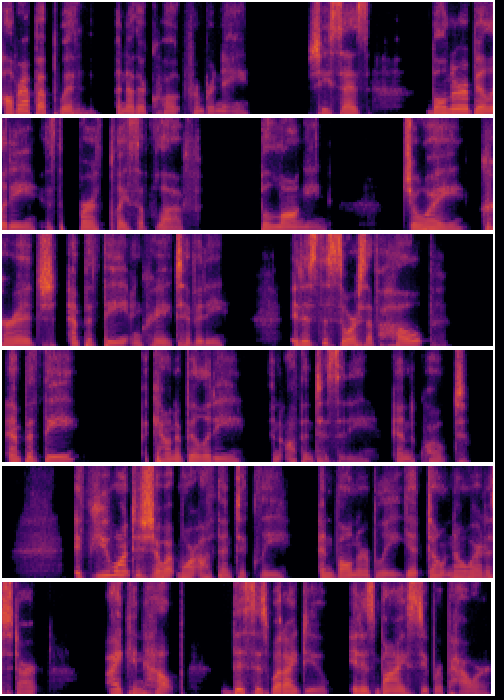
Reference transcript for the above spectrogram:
I'll wrap up with another quote from Brene. She says, Vulnerability is the birthplace of love, belonging, joy, courage, empathy, and creativity. It is the source of hope, empathy, accountability, and authenticity. End quote. If you want to show up more authentically and vulnerably, yet don't know where to start, I can help. This is what I do. It is my superpower.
